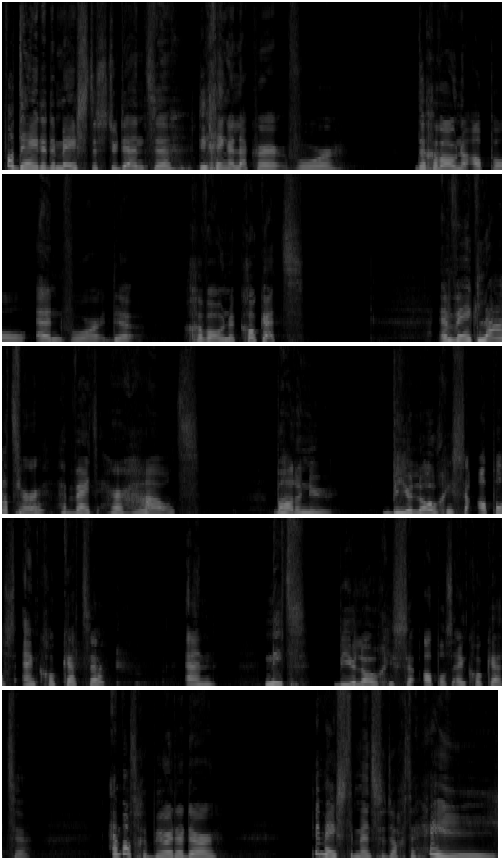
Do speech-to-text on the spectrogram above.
wat deden de meeste studenten? Die gingen lekker voor de gewone appel en voor de gewone kroket. Een week later hebben wij het herhaald. We hadden nu biologische appels en kroketten en niet biologische appels en kroketten. En wat gebeurde er? De meeste mensen dachten: hey,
